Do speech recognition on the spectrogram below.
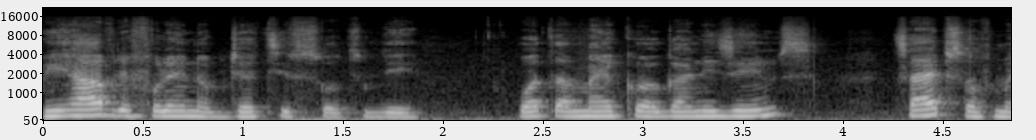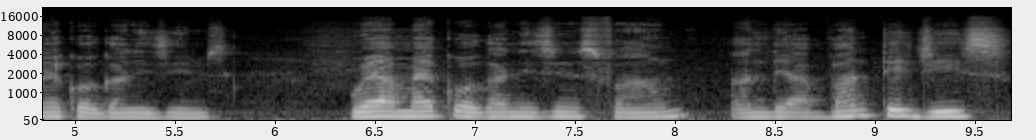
We have the following objectives for today. What are microorganisms? Types of microorganisms. Where are microorganisms found and the advantages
